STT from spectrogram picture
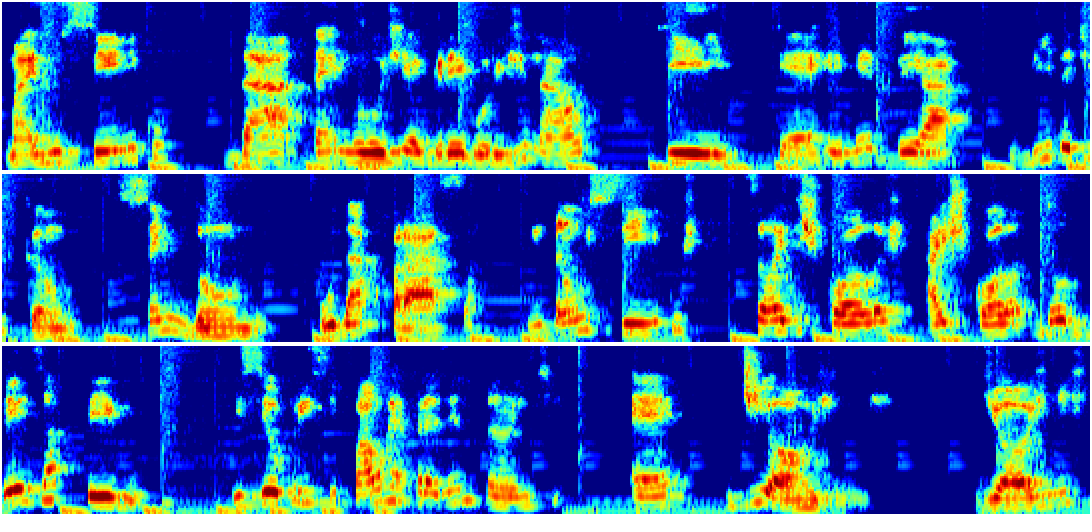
Mas o cínico da terminologia grega original que quer remeter à vida de cão, sem dono, o da praça. Então os cínicos são as escolas, a escola do desapego. E seu principal representante é Diógenes. Diógenes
